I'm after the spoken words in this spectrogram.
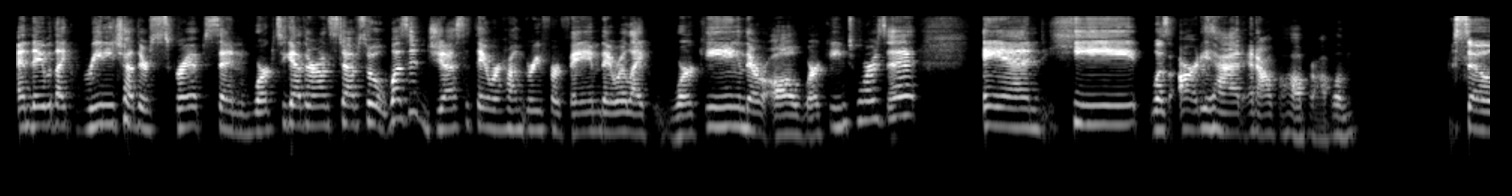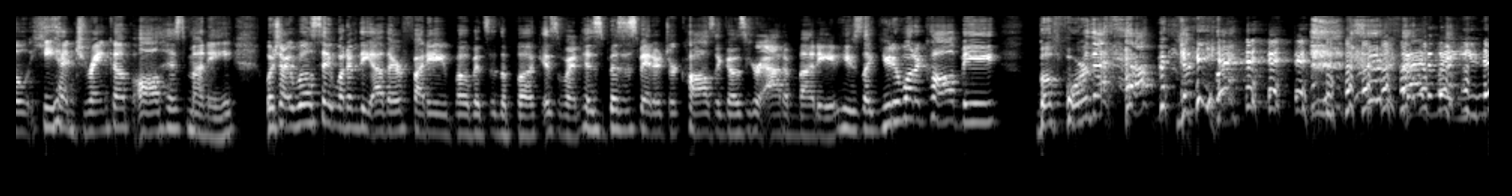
and they would like read each other's scripts and work together on stuff. So it wasn't just that they were hungry for fame; they were like working. They were all working towards it. And he was already had an alcohol problem. So he had drank up all his money, which I will say one of the other funny moments in the book is when his business manager calls and goes, You're out of money. And he's like, You didn't want to call me before that happened. Like, By the way, you know,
